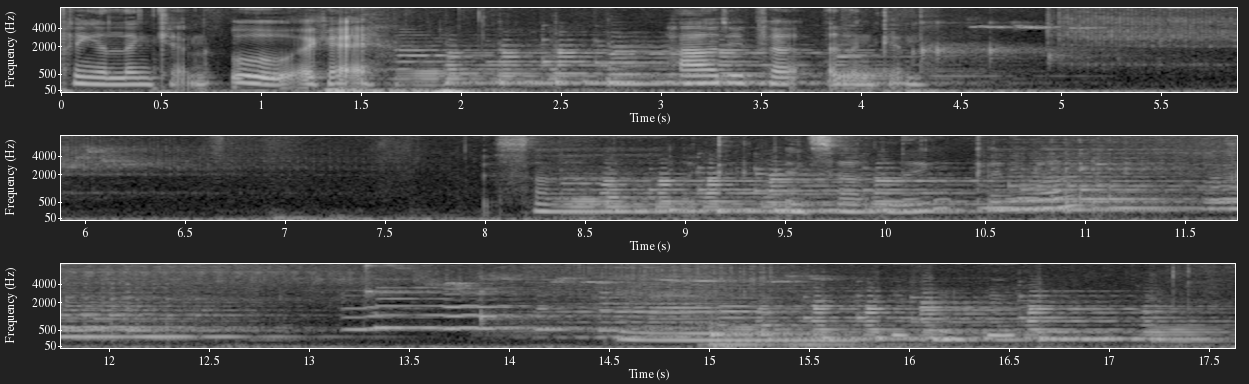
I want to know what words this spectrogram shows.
Putting a link in. Ooh, okay. How do you put a link in? So, like, insert link anywhere? Hmm.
